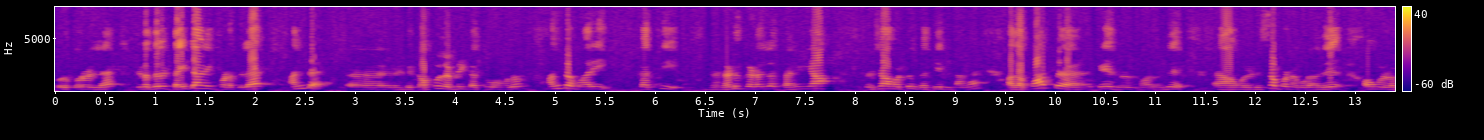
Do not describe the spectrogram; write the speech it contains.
ஒரு குரல்ல. கிட்டத்தட்ட டைட்டானிக் படத்துல அந்த ரெண்டு கப்பல் எப்படி கத்துவாங்களோ அந்த மாதிரி கத்தி இந்த நடுக்கடல்ல தனியா த்ரிஷா மட்டும் கத்திட்டு இருக்காங்க அதை பார்த்த கே. சிவகுமார் வந்து அவங்கள டிஸ்டர்ப் பண்ணக்கூடாது. அவங்களோட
